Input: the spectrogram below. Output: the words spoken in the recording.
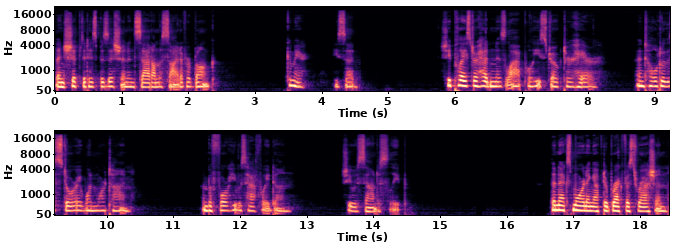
then shifted his position and sat on the side of her bunk. Come here, he said. She placed her head in his lap while he stroked her hair and told her the story one more time. And before he was halfway done, she was sound asleep. The next morning after breakfast ration,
